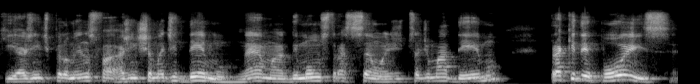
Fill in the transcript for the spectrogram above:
que a gente, pelo menos, a gente chama de demo, né? Uma demonstração. A gente precisa de uma demo para que depois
